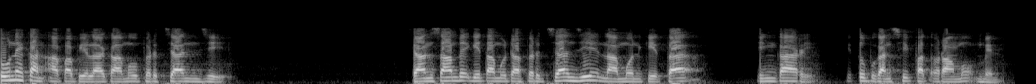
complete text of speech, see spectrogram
Tunaikan apabila kamu berjanji. Jangan sampai kita mudah berjanji namun kita ingkari. Itu bukan sifat orang mukmin.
